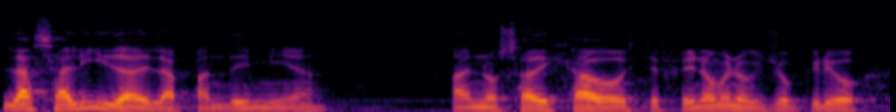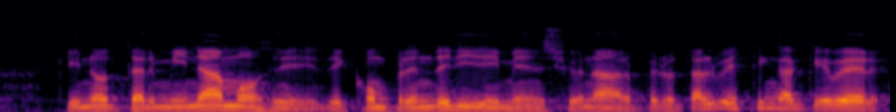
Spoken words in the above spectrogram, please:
la salida de la pandemia nos ha dejado este fenómeno que yo creo que no terminamos de, comprender y dimensionar, pero tal vez tenga que ver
